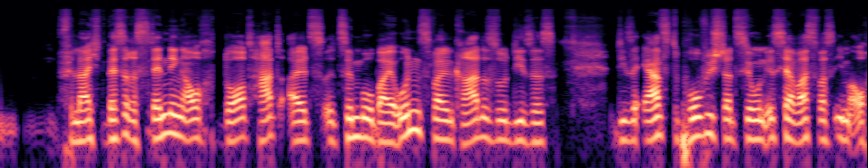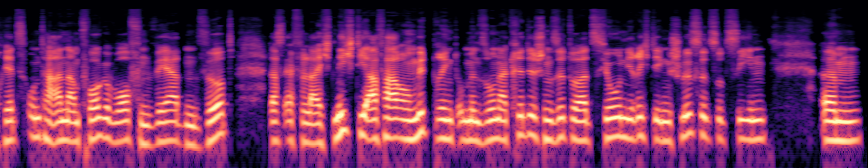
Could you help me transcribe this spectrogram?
vielleicht besseres Standing auch dort hat als äh, Zimbo bei uns, weil gerade so dieses, diese erste Profistation ist ja was, was ihm auch jetzt unter anderem vorgeworfen werden wird, dass er vielleicht nicht die Erfahrung mitbringt, um in so einer kritischen Situation die richtigen Schlüsse zu ziehen. Ähm,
